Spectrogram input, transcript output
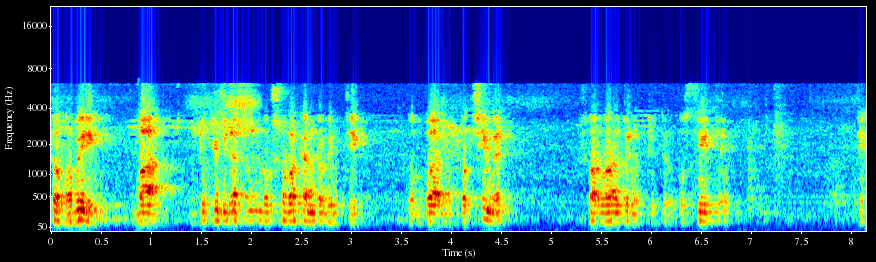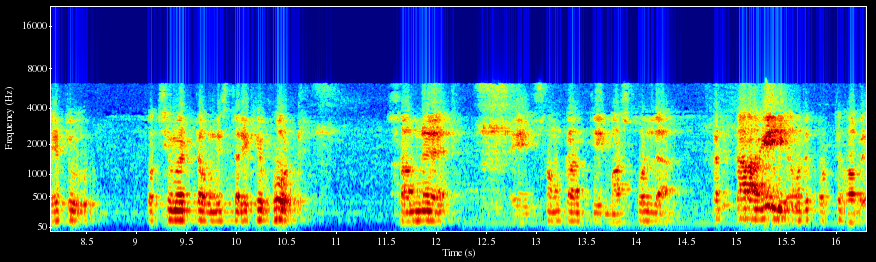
তো হবেই বা দুটি বিধান লোকসভা কেন্দ্র ভিত্তিক পূর্ব এবং পশ্চিমের সর্বভারতীয় নেতৃত্বের উপস্থিতিতে। যেহেতু পশ্চিমেরটা উনিশ তারিখে ভোট, সামনে এই সংক্রান্তি মাস পড়লা, তার আগেই আমাদের করতে হবে।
